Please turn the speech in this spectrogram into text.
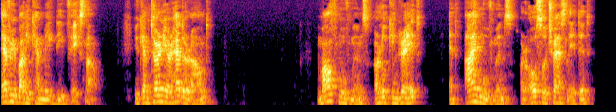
Everybody can make deepfakes now. You can turn your head around, mouth movements are looking great, and eye movements are also translated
